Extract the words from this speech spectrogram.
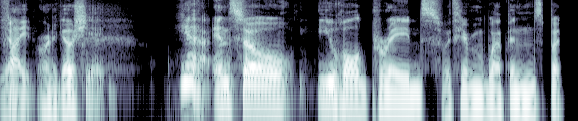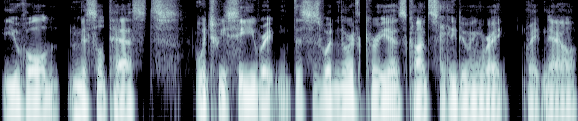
Yeah. fight or negotiate. Yeah. And so you hold parades with your weapons, but you hold missile tests, which we see, right? This is what North Korea is constantly doing right right now.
